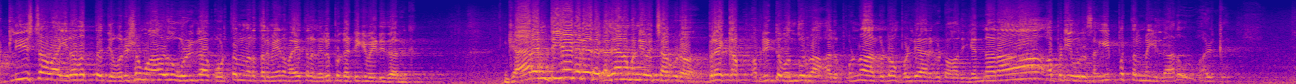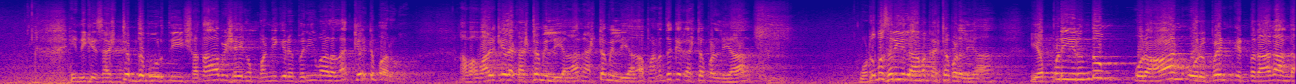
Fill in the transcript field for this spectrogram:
அட்லீஸ்ட் அவள் இருபத்தஞ்சு வருஷம் ஒழுங்காக கொடுத்தல் நடத்தணுமே வயத்தில் நெருப்பு கட்டிக்க வேண்டியதாக இருக்குது கேரண்டியே கிடையாது. கல்யாணம் பண்ணி வச்சா கூட பிரேக்கப் அப்படின்ட்டு வந்துடுறா. அது பொண்ணா இருக்கட்டும் பள்ளியா இருக்கட்டும் அது என்னதான் அப்படி ஒரு சகிப்புத்தன்மை இல்லாத ஒரு வாழ்க்கை. இன்னைக்கு சஷ்டப்த பூர்த்தி சதாபிஷேகம் பண்ணிக்கிற பெரியவாளெல்லாம் கேட்டு பாருங்க. அவள் வாழ்க்கையில் கஷ்டம் இல்லையா நஷ்டம் இல்லையா பணத்துக்கு கஷ்டப்படலையா? உடம்பு சரியில்லாமல் கஷ்டப்படலையா? எப்படி இருந்தும் ஒரு ஆண் ஒரு பெண் என்பதாக அந்த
